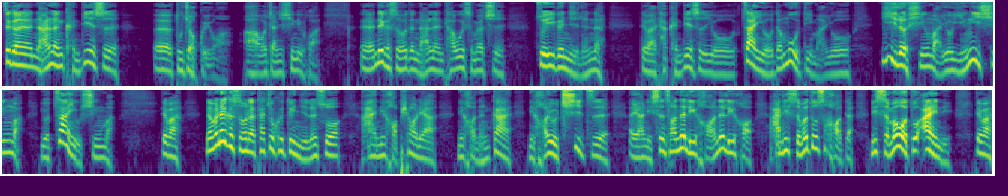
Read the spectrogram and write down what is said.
这个男人肯定是，呃，独角鬼王啊！我讲句心里话，呃，那个时候的男人他为什么要去追一个女人呢？对吧？他肯定是有占有的目的嘛，有逸乐心嘛，有盈利心嘛，有占有心嘛，对吧？那么那个时候呢，他就会对女人说：“哎，你好漂亮，你好能干，你好有气质。哎呀，你身上那里好，那里好啊，你什么都是好的，你什么我都爱你，对吧？”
